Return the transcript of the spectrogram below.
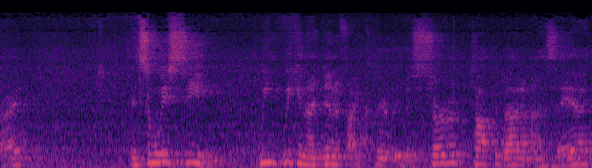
Right? And so we see, we, we can identify clearly the servant talked about in Isaiah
